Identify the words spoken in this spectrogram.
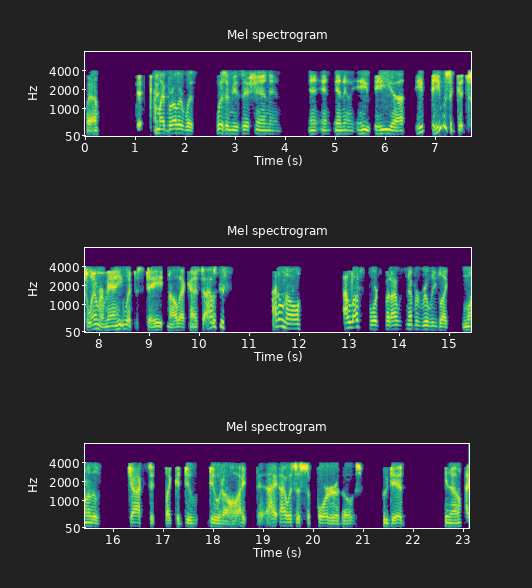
well, my brother was, was a musician and, and, and, and he, he, uh, he, he was a good swimmer, man. He went to state and all that kind of stuff. I was just, I don't know. I love sports, but I was never really like one of those jocks that like could do, do it all. I, I, I was a supporter of those who did, you know? I,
